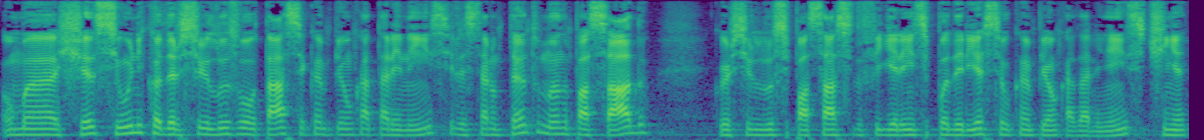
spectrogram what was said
uma chance única do Ercílio Luz voltar a ser campeão catarinense. Eles disseram tanto no ano passado que o Ercílio Luz se passasse do Figueirense poderia ser o campeão catarinense, tinha,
